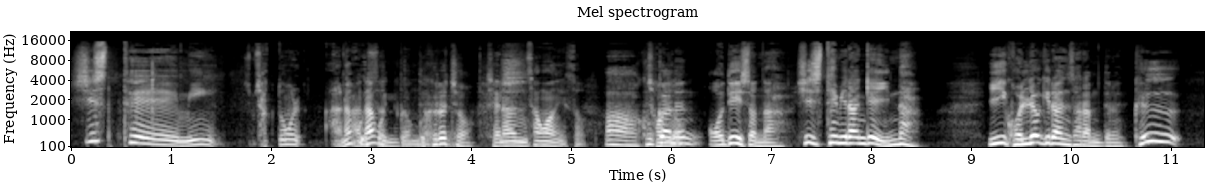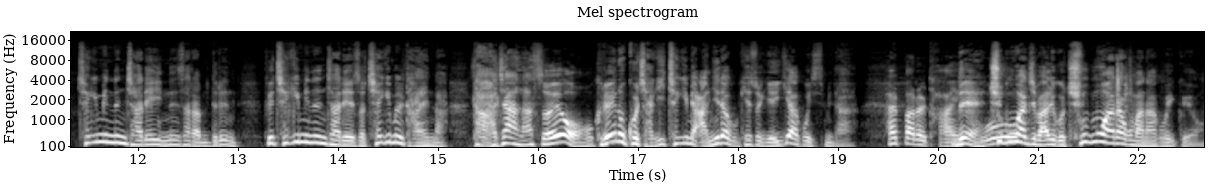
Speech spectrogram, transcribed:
시스템이 작동을 안 하고 안 하고 있었던 거예요. 거죠. 그렇죠. 재난 상황에서. 아, 국가는 어디에 있었나? 시스템이란 게 있나? 이 권력이라는 사람들은 그 책임 있는 자리에 있는 사람들은 그 책임 있는 자리에서 책임을 다했나? 다 하지 않았어요. 그래 놓고 자기 책임이 아니라고 계속 얘기하고 있습니다. 할 바를 다 했고 네, 추궁하지 말고 추모하라고만 하고 있고요.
